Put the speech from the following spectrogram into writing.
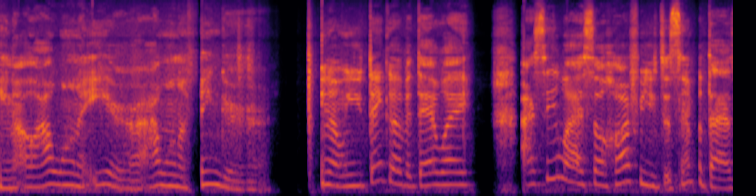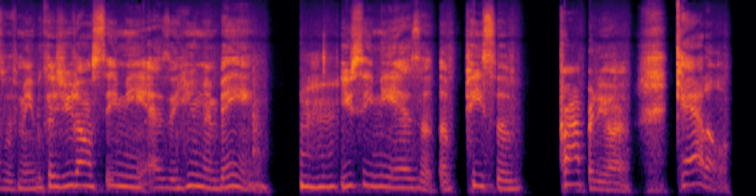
you know, oh, I want an ear or I want a finger. You know, when you think of it that way, I see why it's so hard for you to sympathize with me because you don't see me as a human being. Mm-hmm. You see me as a, a piece of property or cattle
